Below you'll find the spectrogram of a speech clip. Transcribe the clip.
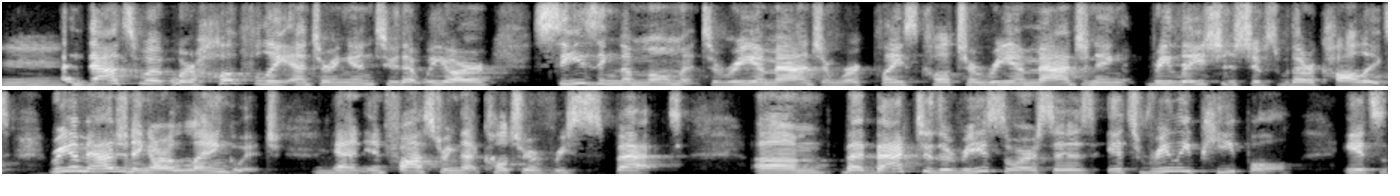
Mm. And that's what we're hopefully entering into that we are seizing the moment to reimagine workplace culture, reimagining relationships with our colleagues, reimagining our language, mm. and in fostering that culture of respect. Um, but back to the resources, it's really people. It's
